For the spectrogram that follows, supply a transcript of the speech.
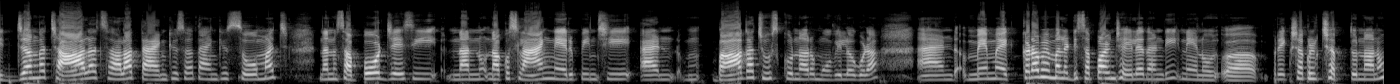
నిజంగా చాలా చాలా thank you sir thank you so much నన్ను సపోర్ట్ చేసి నన్ను నాకు స్లాంగ్ నేర్పించి అండ్ బాగా చూసుకున్నారు మూవీలో కూడా. అండ్ మేము ఎక్కడ మిమ్మల్ని డిసప్పాయింట్ చేయలేదండి. నేను ప్రేక్షకులకు చెప్తున్నాను.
